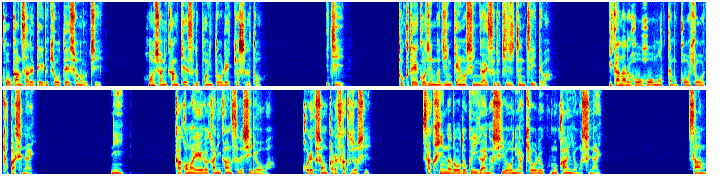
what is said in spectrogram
交換されている協定書のうち、本書に関係するポイントを列挙すると、1、特定個人の人権を侵害する記述については、いかなる方法をもっても公表を許可しない。2、過去の映画化に関する資料は、コレクションから削除し、作品の朗読以外の使用には協力も関与もしない。3.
